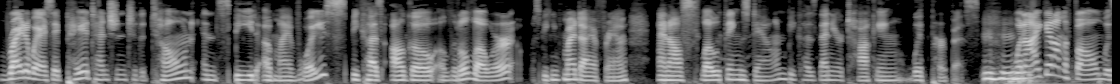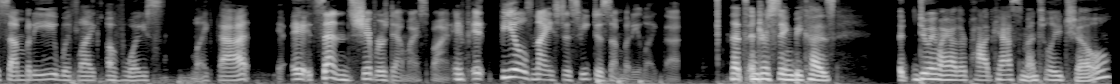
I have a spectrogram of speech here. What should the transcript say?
right away I say pay attention to the tone and speed of my voice because I'll go a little lower speaking from my diaphragm and I'll slow things down because then you're talking with purpose. Mhm. When I get on the phone with somebody with like a voice like that it sends shivers down my spine. It, it feels nice to speak to somebody like that. That's interesting because uh, doing my other podcast, Mentally Chill,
